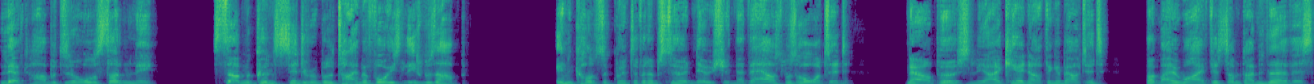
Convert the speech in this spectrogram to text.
left Harbleton Hall suddenly, some considerable time before his lease was up, in consequence of an absurd notion that the house was haunted. Now, personally, I care nothing about it, but my wife is sometimes nervous,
